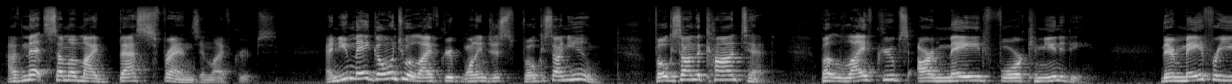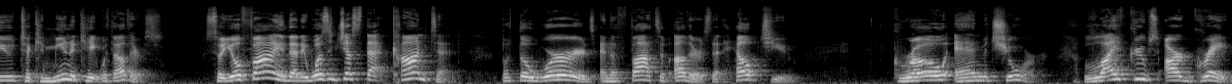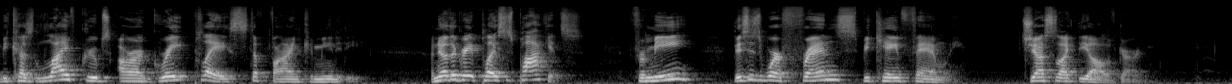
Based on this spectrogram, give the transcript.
I've met some of my best friends in life groups. And you may go into a life group wanting to just focus on you, focus on the content. But life groups are made for community. They're made for you to communicate with others. So you'll find that it wasn't just that content, but the words and the thoughts of others that helped you grow and mature. Life groups are great because life groups are a great place to find community. Another great place is pockets. For me, this is where friends became family, just like the Olive Garden.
